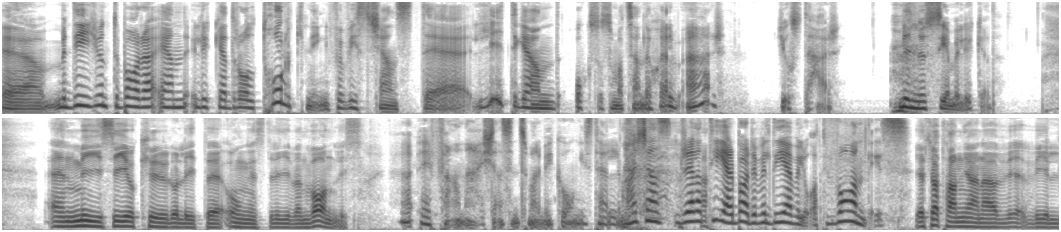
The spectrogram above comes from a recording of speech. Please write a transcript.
Eh, men det är ju inte bara en lyckad rolltolkning, för visst känns det lite grann också som att Sandler själv är just det här. Minus semilyckad. En mysig och kul och lite ångestdriven vanlis. Är fan, det här känns inte som han har mycket ångest heller. Men han känns relaterbar, det är väl det jag vill åt. Vanlis. Jag tror att han gärna vill,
